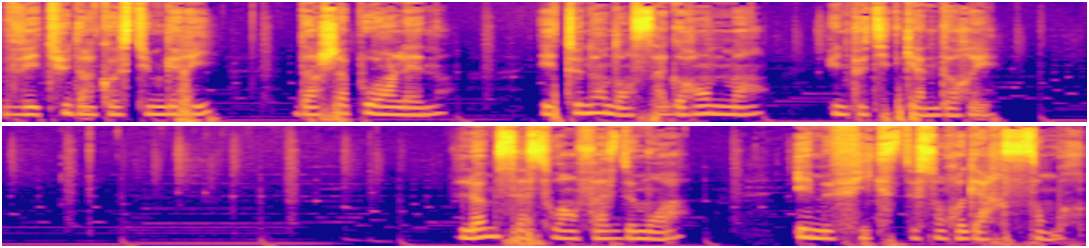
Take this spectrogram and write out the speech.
vêtu d'un costume gris, d'un chapeau en laine et tenant dans sa grande main une petite canne dorée. L'homme s'assoit en face de moi et me fixe de son regard sombre.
